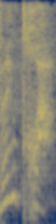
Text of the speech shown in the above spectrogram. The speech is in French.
23.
